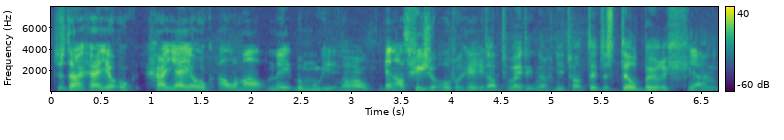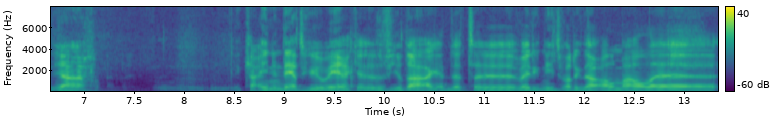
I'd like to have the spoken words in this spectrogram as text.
Dus daar ga, je ook, ga jij je ook allemaal mee bemoeien Nou, en dat, adviezen over geven. dat weet ik nog niet, want dit is Tilburg. Ja. En ja, ik ga 31 uur werken, vier dagen. Dat eh, weet ik niet wat ik daar allemaal eh, eh,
